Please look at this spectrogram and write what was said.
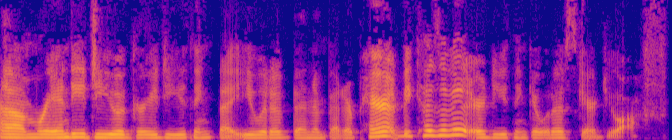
Um, Randy, do you agree? Do you think that you would have been a better parent because of it, or do you think it would have scared you off?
